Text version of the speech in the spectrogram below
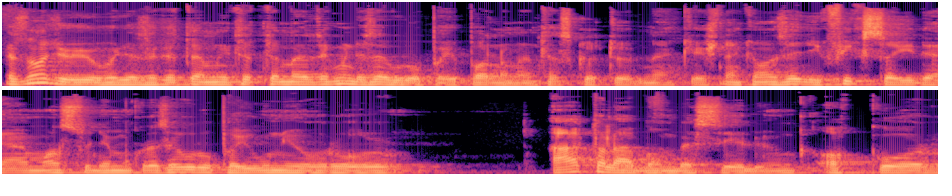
Ez nagyon jó, hogy ezeket említettem, mert ezek mind az Európai Parlamenthez kötődnek, és nekem az egyik fixa ideám az, hogy amikor az Európai Unióról általában beszélünk, akkor,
